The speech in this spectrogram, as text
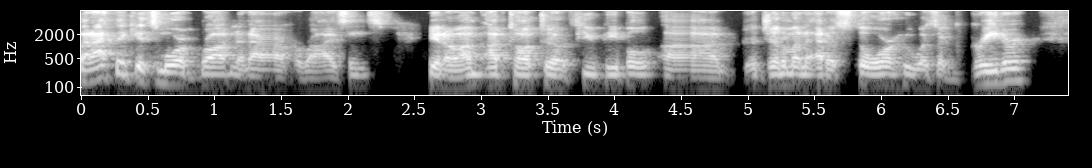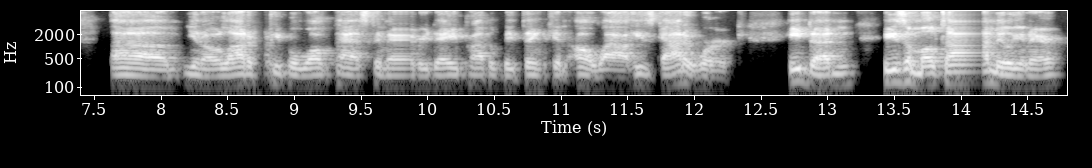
But I think it's more broadening our horizons. You know, i have talked to a few people, uh, a gentleman at a store who was a greeter. Um, you know, a lot of people walk past him every day, probably thinking, oh, wow, he's got to work. He doesn't. He's a multimillionaire.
